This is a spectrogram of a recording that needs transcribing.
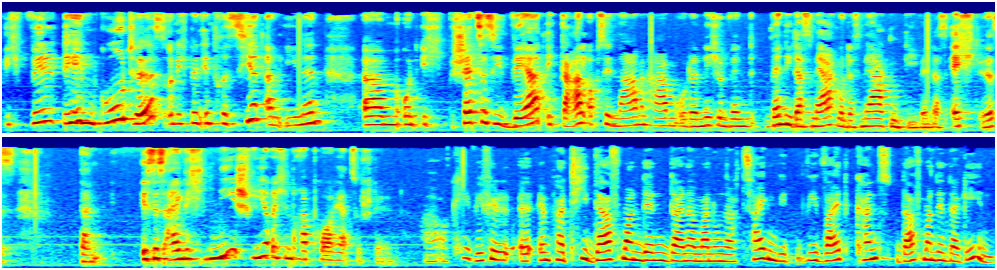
ich will denen Gutes und ich bin interessiert an ihnen ähm, und ich schätze sie wert, egal ob sie einen Namen haben oder nicht. Und wenn, wenn die das merken, und das merken die, wenn das echt ist, dann ist es eigentlich nie schwierig, einen Rapport herzustellen. Ah, okay. Wie viel äh, Empathie darf man denn deiner Meinung nach zeigen? Wie, wie weit kannst, darf man denn da gehen?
